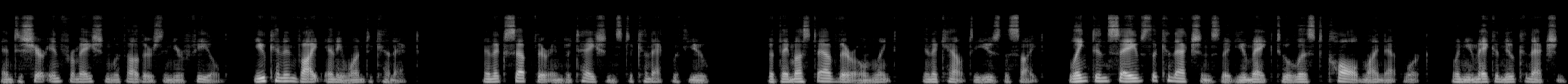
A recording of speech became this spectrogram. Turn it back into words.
and to share information with others in your field. You can invite anyone to connect and accept their invitations to connect with you, but they must have their own LinkedIn account to use the site. LinkedIn saves the connections that you make to a list called My Network. When you make a new connection,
